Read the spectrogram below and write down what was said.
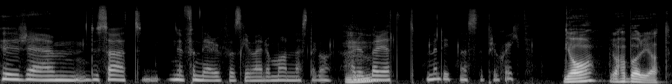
Hur, um, du sa att nu funderar du på att skriva en roman nästa gång. Har Mm. du börjat med ditt nästa projekt? Ja, jag har börjat.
